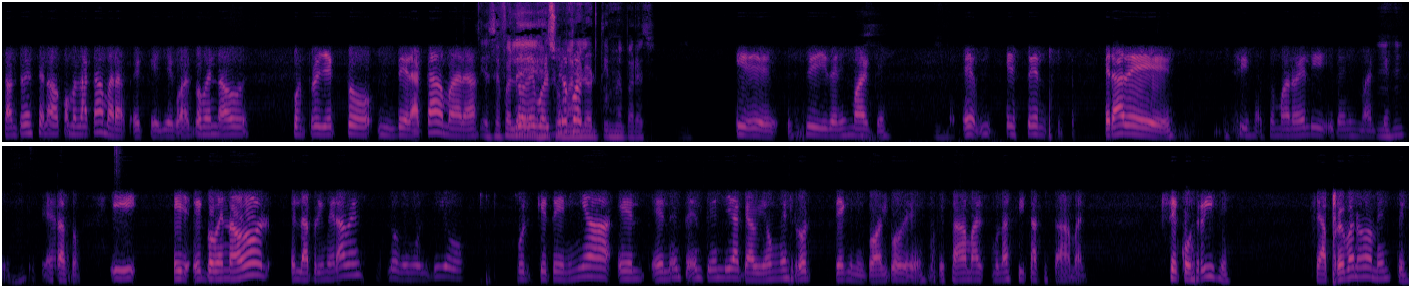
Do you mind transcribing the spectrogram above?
tanto en el Senado como en la Cámara, el que llegó al gobernador fue un proyecto de la Cámara. ese fue el de Jesús Manuel Ortiz, me parece. sí, Denis Márquez. este Era de, sí, Jesús Manuel y, Denis Márquez. Tienes razón. Y el, gobernador la primera vez lo devolvió porque tenía, él, él entendía que había un error técnico, algo de que estaba mal, una cita que estaba mal. Se corrige, se aprueba nuevamente,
